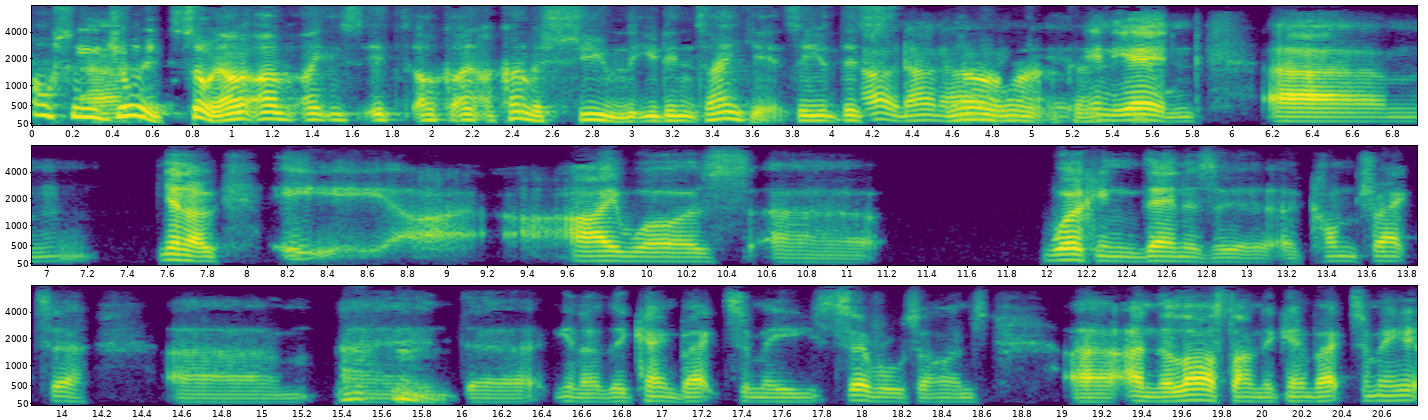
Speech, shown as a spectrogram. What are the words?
Oh, so you um, joined? Sorry, I, I, it, I, I, kind of assumed that you didn't take it. So you, this... oh no, no. Oh, right, okay. in, the end, um, you know, I was uh, working then as a, a contractor, um, mm-hmm. and uh, you know they came back to me several times, uh, and the last time they came back to me,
